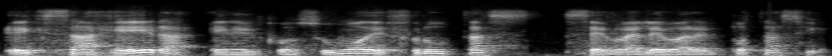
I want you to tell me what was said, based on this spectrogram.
exagera en el consumo de frutas, se va a elevar el potasio.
